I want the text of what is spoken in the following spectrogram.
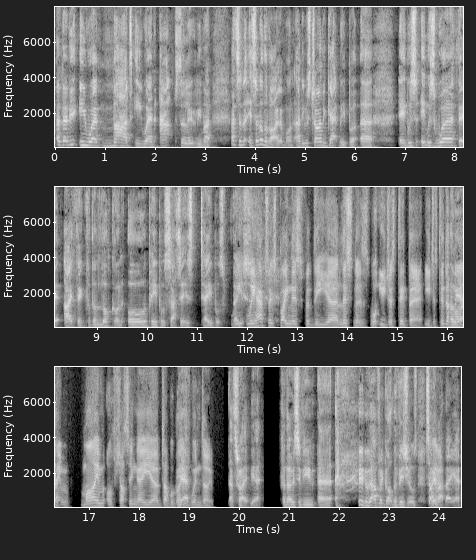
And then he, he went mad. He went absolutely mad. That's an, it's another violent one, and he was trying to get me, but uh, it was it was worth it, I think, for the look on all the people sat at his table's we, face. we have to explain this for the uh, listeners. What you just did there, you just did a Oh, yeah. mime mime of shutting a uh, double glazed Yeah. window. That's right. Yeah. For those of you uh, who haven't got the visuals, sorry Yeah. about that. Yeah.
